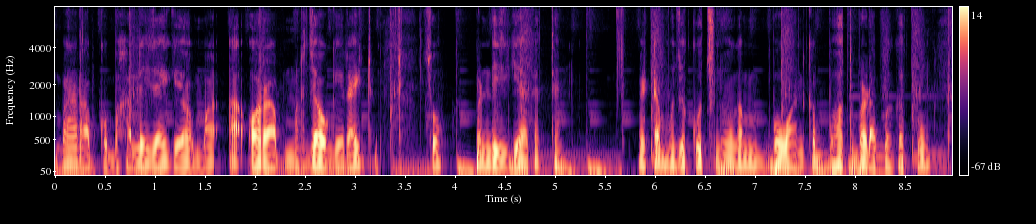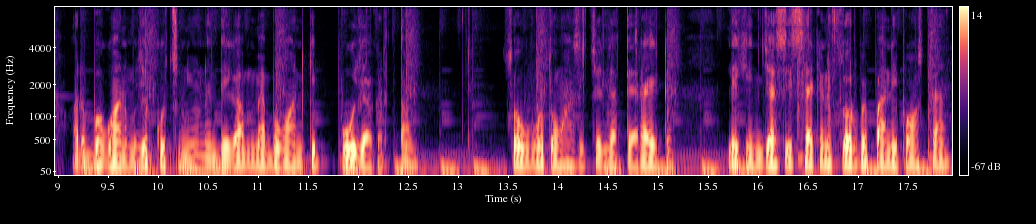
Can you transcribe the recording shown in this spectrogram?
बाढ़ आपको बाहर ले जाएगी और आप मर जाओगे राइट सो पंडित जी क्या कहते हैं? बेटा, मुझे कुछ नहीं होगा, मैं भगवान का बहुत बड़ा भगत हूँ और भगवान मुझे कुछ नहीं होने देगा, मैं भगवान की पूजा करता हूँ। सो वो तो वहाँ से चल जाते हैं राइट लेकिन जैसे सेकंड फ्लोर पे पानी पहुँचता है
